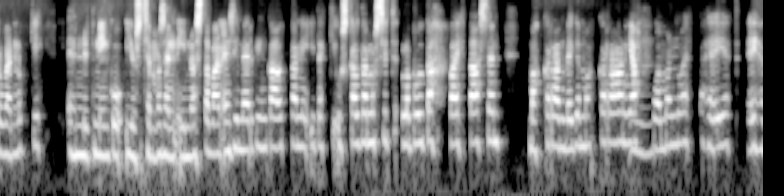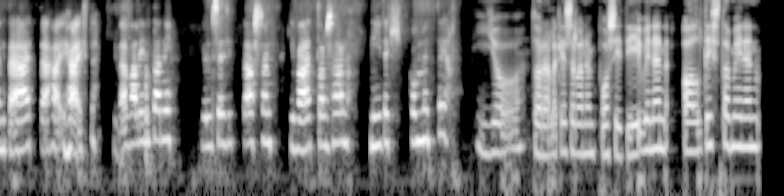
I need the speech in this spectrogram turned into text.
ruvennutkin nyt niin kuin just semmoisen innostavan esimerkin kautta niin itsekin uskaltanut sit lopulta vaihtaa sen makkaran vegemakkaraan ja mm. huomannut, että hei, et eihän tämä, että ihan yhtä hyvä valinta, niin kyllä se sitten taas on kiva, että on saanut niitäkin kommentteja. Joo, todellakin sellainen positiivinen altistaminen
